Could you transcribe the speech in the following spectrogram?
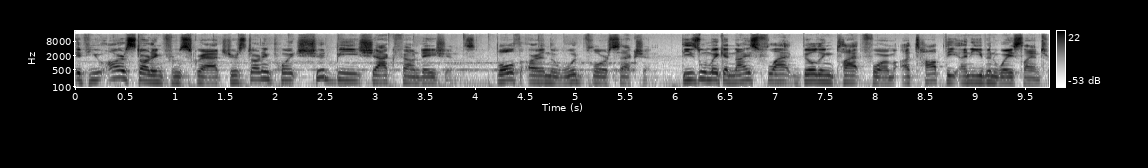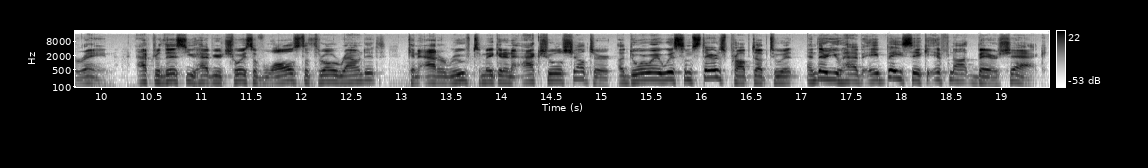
If you are starting from scratch, your starting point should be shack foundations. Both are in the wood floor section. These will make a nice flat building platform atop the uneven wasteland terrain. After this, you have your choice of walls to throw around it, can add a roof to make it an actual shelter, a doorway with some stairs propped up to it, and there you have a basic, if not bare shack.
